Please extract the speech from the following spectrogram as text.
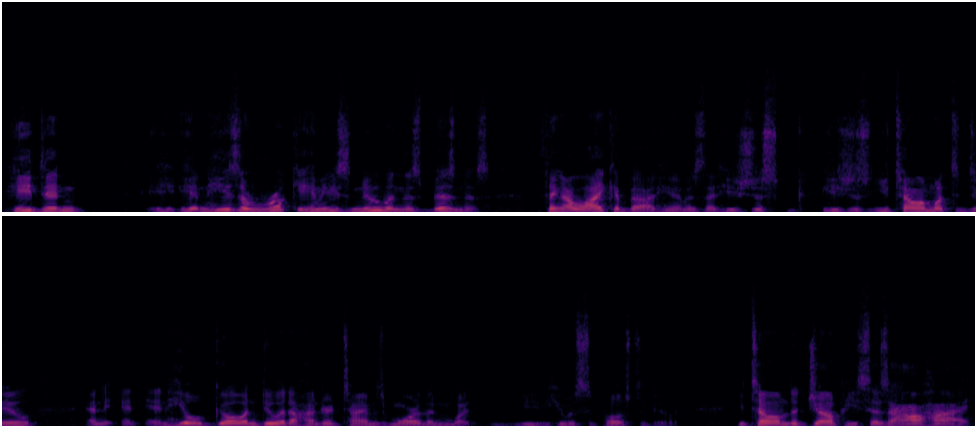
he didn't, he, and he's a rookie. I mean, he's new in this business. The thing I like about him is that he's just he's just you tell him what to do, and and, and he'll go and do it a hundred times more than what he was supposed to do it. You tell him to jump, he says how high.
